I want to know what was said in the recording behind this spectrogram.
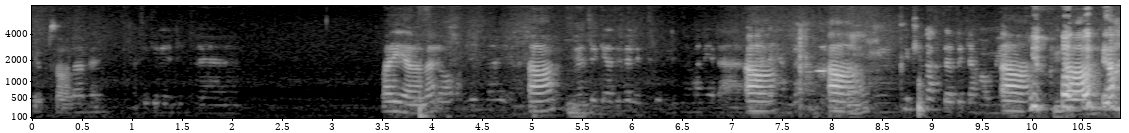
i Uppsala eller Jag tycker det är lite, varierande? ja. Men jag tycker att det är väldigt roligt när man är där Ja. när det. Ja. Jag tycker alltid att det kan vara mer. Ja. Ja. ja.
